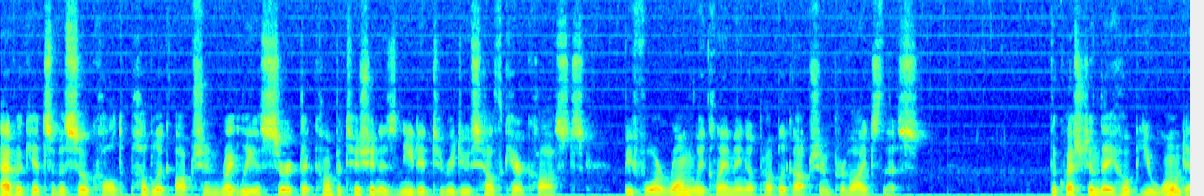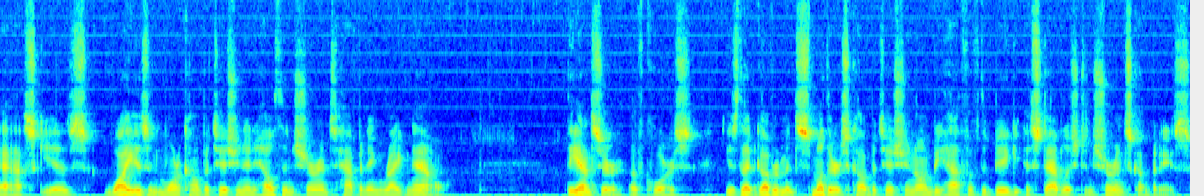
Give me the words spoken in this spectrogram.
Advocates of a so-called public option rightly assert that competition is needed to reduce healthcare costs, before wrongly claiming a public option provides this. The question they hope you won't ask is, why isn't more competition in health insurance happening right now? The answer, of course, is that government smothers competition on behalf of the big established insurance companies.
